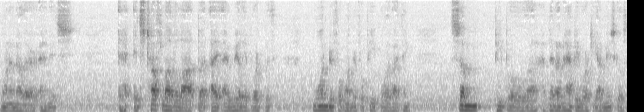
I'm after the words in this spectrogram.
one another, and it's it's tough love a lot. But I, I really have worked with wonderful, wonderful people, and I think some people uh, have been unhappy working on musicals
